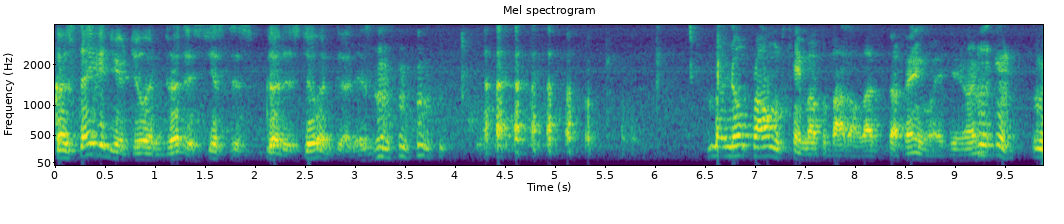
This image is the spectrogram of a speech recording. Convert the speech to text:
Because thinking you're doing good is just as good as doing good, isn't it? But no problems came up about all that stuff anyways, you know what I mean? Mm-mm.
